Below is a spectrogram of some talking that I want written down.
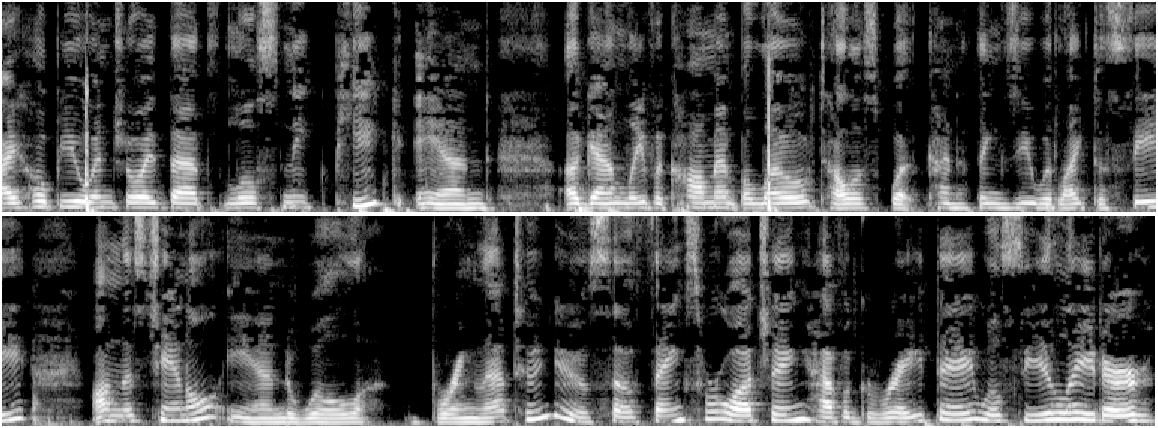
I hope you enjoyed that little sneak peek. And again, leave a comment below. Tell us what kind of things you would like to see on this channel and we'll bring that to you. So thanks for watching. Have a great day. We'll see you later.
